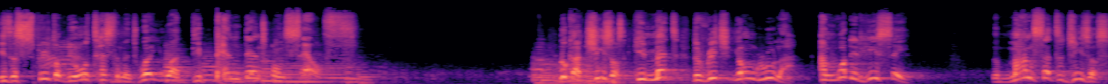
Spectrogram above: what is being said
It's the spirit of the Old Testament where you are dependent on self. Look at Jesus. He met the rich young ruler. And what did he say? The man said to Jesus,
